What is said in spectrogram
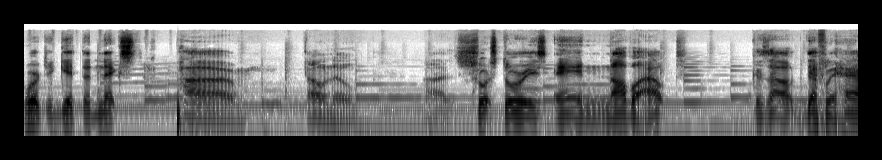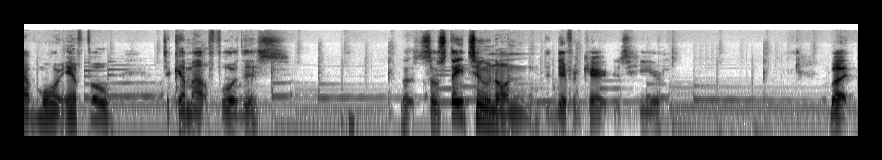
work to get the next uh, I don't know uh, short stories and novel out because I'll definitely have more info to come out for this. But so stay tuned on the different characters here. But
